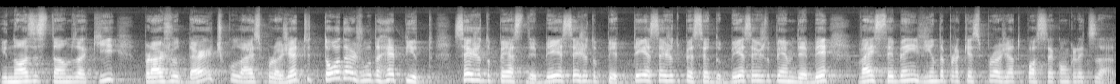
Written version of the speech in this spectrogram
E nós estamos aqui para ajudar a articular esse projeto e toda ajuda, repito, seja do PSDB, seja do PT, seja do PCdoB, seja do PMDB, vai ser bem-vinda para que esse projeto possa ser concretizado.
